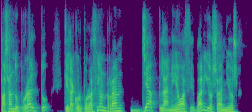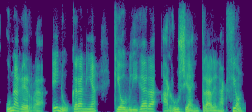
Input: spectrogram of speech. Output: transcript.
Pasando por alto que la corporación RAN ya planeó hace varios años una guerra en Ucrania que obligara a Rusia a entrar en acción,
